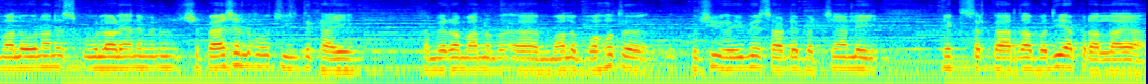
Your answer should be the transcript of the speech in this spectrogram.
ਮੰਨ ਲਓ ਉਹਨਾਂ ਨੇ ਸਕੂਲ ਵਾਲਿਆਂ ਨੇ ਮੈਨੂੰ ਸਪੈਸ਼ਲ ਉਹ ਚੀਜ਼ ਦਿਖਾਈ ਤਾਂ ਮੇਰਾ ਮਨ ਅ, ਮੰਨ ਲਓ ਬਹੁਤ ਖੁਸ਼ੀ ਹੋਈ ਵੀ ਸਾਡੇ ਬੱਚਿਆਂ ਲਈ ਇੱਕ ਸਰਕਾਰ ਦਾ ਵਧੀਆ ਉਪਰਾਲਾ ਆ।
